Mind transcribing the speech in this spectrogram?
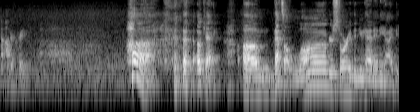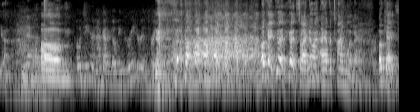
to Otter Creek? Huh, okay. Um, that's a longer story than you had any idea. Um, Oh dear, and I've gotta go be greeter in three minutes. okay, good, good. So I know I I have a time limit. Okay,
